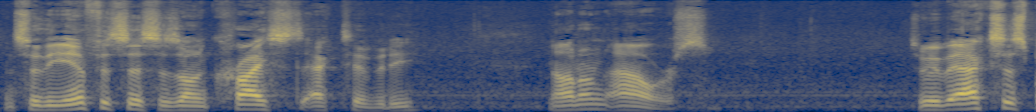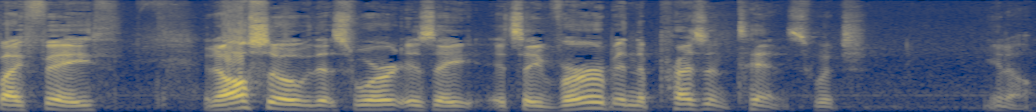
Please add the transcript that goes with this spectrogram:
And so the emphasis is on Christ's activity, not on ours. So we have access by faith. And also this word is a it's a verb in the present tense, which, you know,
